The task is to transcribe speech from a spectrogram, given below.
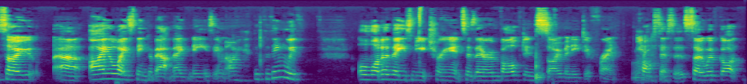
so uh, I always think about magnesium. I, the thing with a lot of these nutrients is they're involved in so many different Yeah. processes. So we've got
